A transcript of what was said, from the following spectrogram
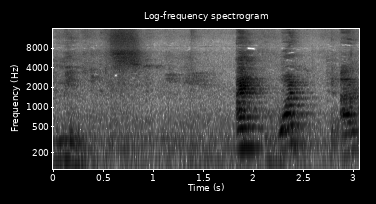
minerals. And what are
